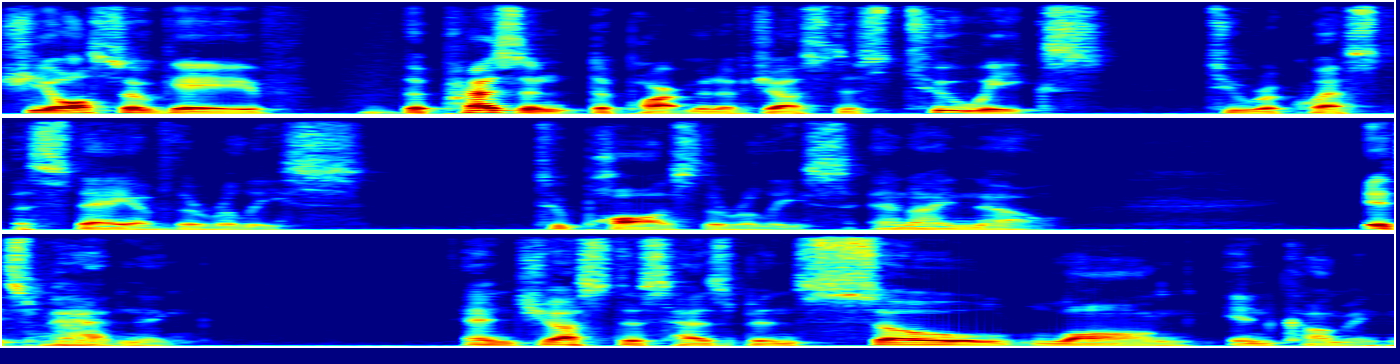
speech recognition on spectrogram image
She also gave the present Department of Justice two weeks to request a stay of the release to pause the release. And I know it's maddening. And justice has been so long in coming.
